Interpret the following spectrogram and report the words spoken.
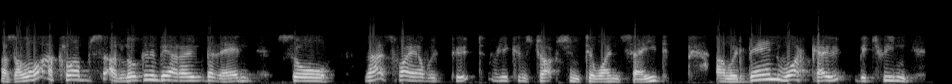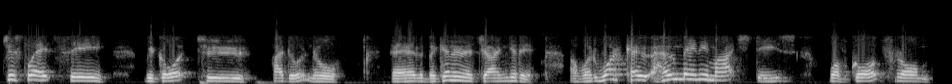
There's a lot of clubs are not going to be around by then, so that's why I would put reconstruction to one side. I would then work out between, just let's say we got to, I don't know, uh, the beginning of January. I would work out how many match days we've got from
